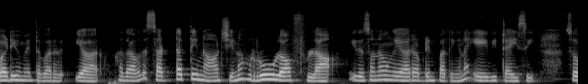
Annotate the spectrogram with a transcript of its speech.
வடிவமைத்தவர் யார்? அதாவது சட்டத்தின் ஆட்சினா ரூல் ஆஃப் லா இது சொன்னவங்க யார் அப்படின்னு பார்த்தீங்கன்னா ஏவி டைசி ஸோ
